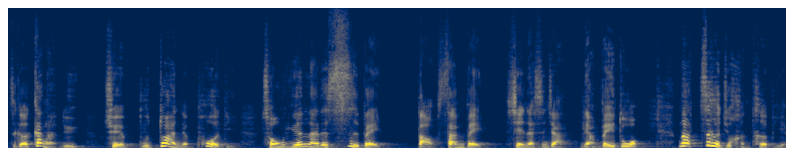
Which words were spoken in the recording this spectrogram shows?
这个杠杆率却不断的破底，从原来的四倍到三倍。现在剩下两倍多，那这个就很特别，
